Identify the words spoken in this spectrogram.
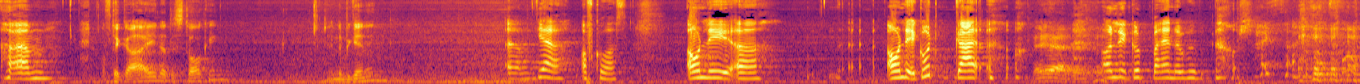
um, of the guy that is talking in the beginning. Um, yeah, of course. Only uh, only a good guy. Yeah, yeah. Only a good band with. Oh,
